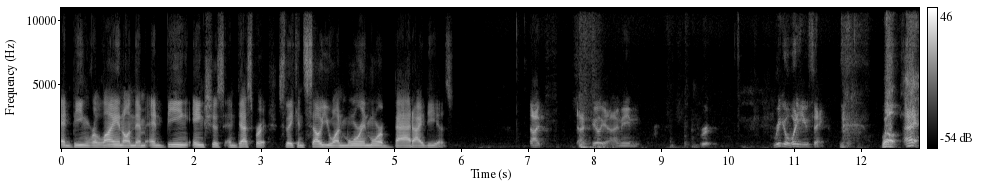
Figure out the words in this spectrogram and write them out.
and being reliant on them and being anxious and desperate so they can sell you on more and more bad ideas. I, I feel you. I mean, R- Rico, what do you think? Well, I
